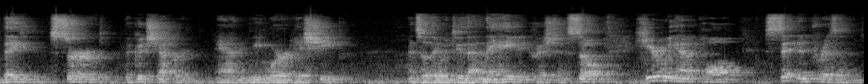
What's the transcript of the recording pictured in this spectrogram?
they served the Good Shepherd and we were his sheep. And so they would do that. And they hated Christians. So here we have Paul sitting in prison.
